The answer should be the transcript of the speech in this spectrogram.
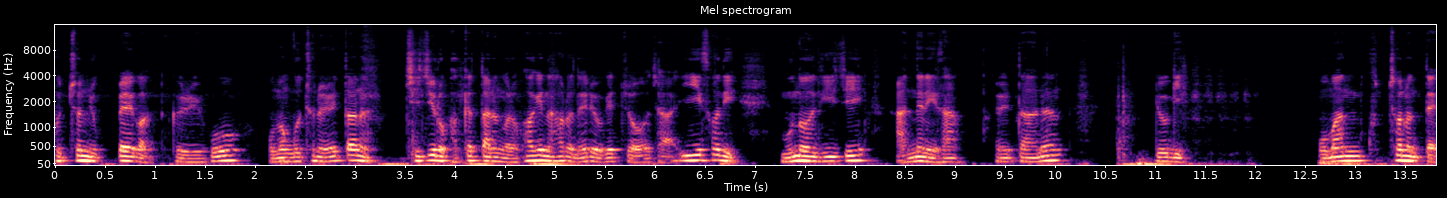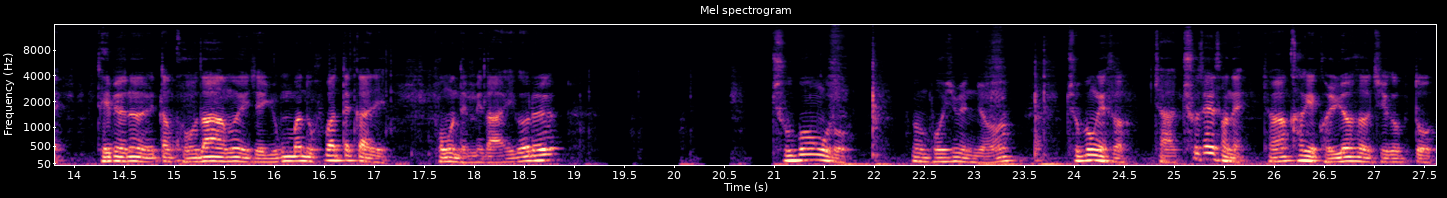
59,600원 그리고 59,000원 일단은 지지로 바뀌었다는 걸 확인을 하러 내려오겠죠. 자, 이 선이 무너지지 않는 이상 일단은 여기 59,000원대 되면은 일단 그 다음은 이제 6만원 후반대까지 보면 됩니다. 이거를 주봉으로 한번 보시면요. 주봉에서 자 추세선에 정확하게 걸려서 지금 또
